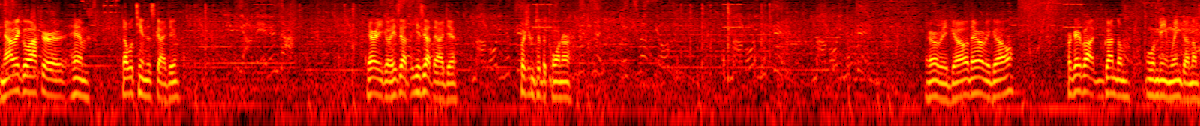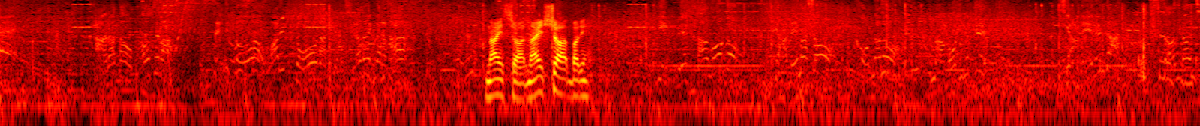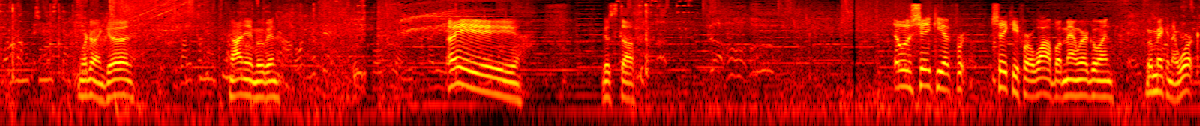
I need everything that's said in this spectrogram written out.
Now we go after him. Double team this guy, dude. There you go. He's got he's got the idea. Push him to the corner. There we go. There we go. Forget about Gundam. Oh, I mean Wing Gundam. Nice shot, nice shot, buddy. We're doing good. Now I need to move in. Hey! Good stuff. It was shaky at for shaky for a while, but man, we we're going, we we're making it work.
